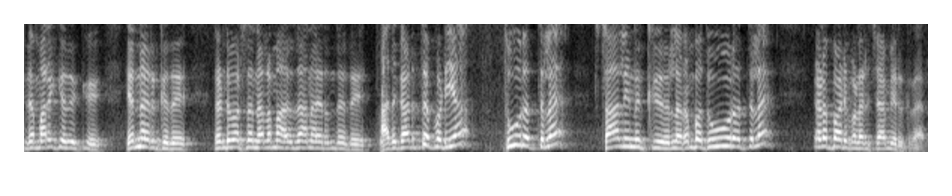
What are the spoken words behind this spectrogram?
இதை மறைக்கிறதுக்கு என்ன இருக்குது? ரெண்டு வருஷம் நிலமை அதுதானே இருந்தது. அதுக்கு அடுத்தபடியாக தூரத்தில் ஸ்டாலினுக்கு இல்லை ரொம்ப தூரத்தில் எடப்பாடி பழனிசாமி இருக்கிறார்.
